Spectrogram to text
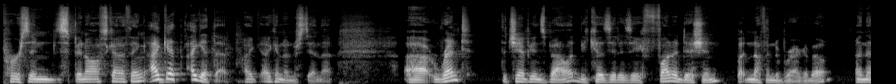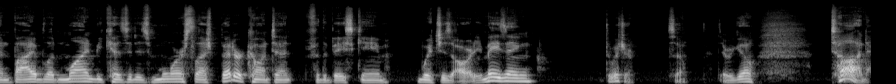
person spin-offs kind of thing. I get I get that. I, I can understand that. Uh, Rent the Champion's Ballad because it is a fun addition, but nothing to brag about. And then buy Blood and Wine because it is more slash better content for the base game, which is already amazing. The Witcher. So there we go. Todd.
